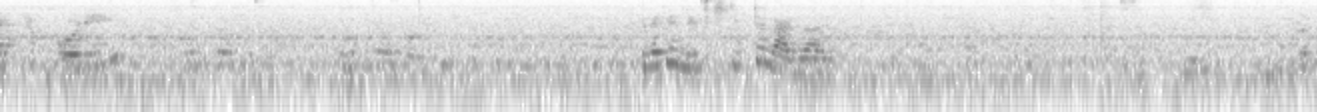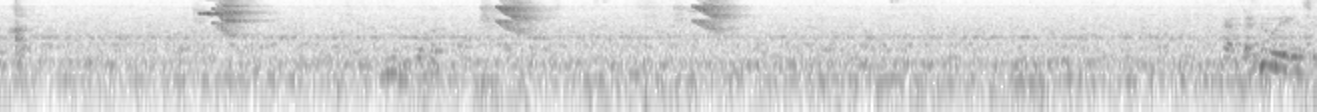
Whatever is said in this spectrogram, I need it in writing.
একটু করি লিপস্টিকটা লাগাই লাগানো হয়ে গেছে।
